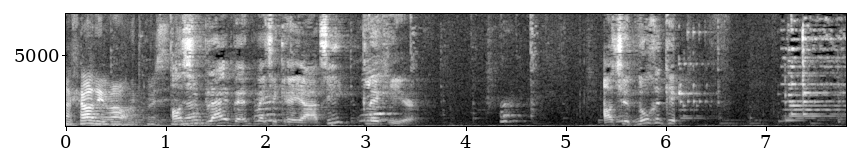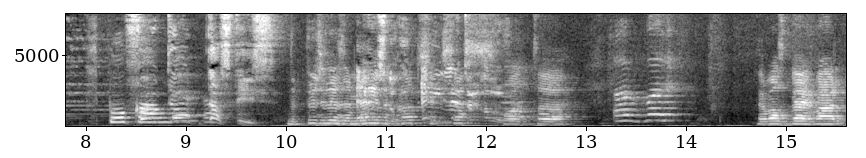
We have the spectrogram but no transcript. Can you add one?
Dat gaat hier wel goed, precies. Als je hè? blij bent met je creatie, klik hier. Als je het nog een keer... Spookal. Fantastisch! De puzzel is een nog groot succes, want eh, er was blijkbaar...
